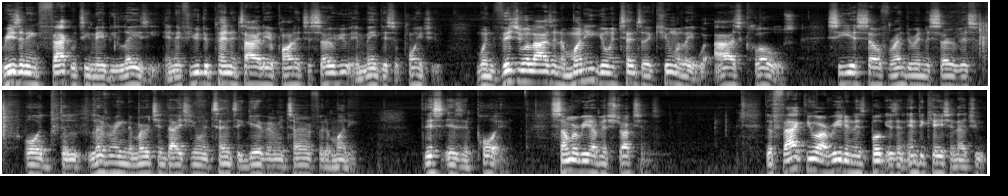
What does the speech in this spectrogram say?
reasoning faculty may be lazy, and if you depend entirely upon it to serve you, it may disappoint you. When visualizing the money you intend to accumulate with eyes closed, see yourself rendering the service or delivering the merchandise you intend to give in return for the money. This is important. Summary of instructions. The fact you are reading this book is an indication that you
